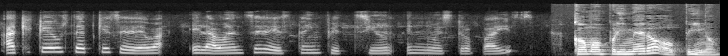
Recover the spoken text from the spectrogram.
¿A qué cree usted que se deba el avance de esta infección en nuestro país? Como primero opino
